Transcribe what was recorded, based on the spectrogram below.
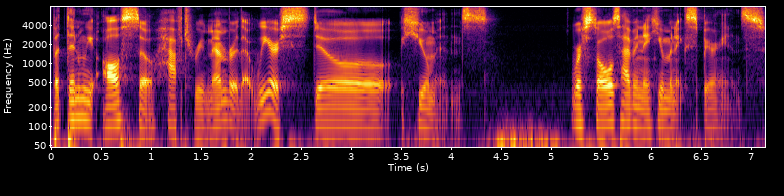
But then we also have to remember that we are still humans. We're souls having a human experience.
